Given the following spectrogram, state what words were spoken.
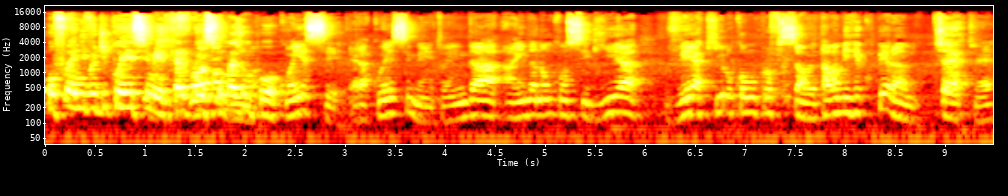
ou foi a nível de conhecimento? Quero Forma conhecer mais um pouco. Conhecer, era conhecimento. Ainda, ainda não conseguia ver aquilo como profissão. Eu estava me recuperando. Certo. Né?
